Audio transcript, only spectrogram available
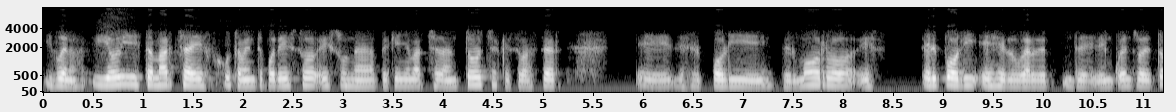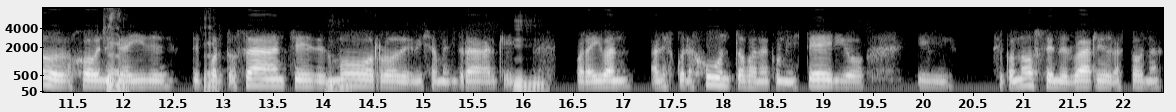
y bueno, y hoy esta marcha es justamente por eso, es una pequeña marcha de antorchas que se va a hacer eh, desde el Poli del Morro, es el Poli es el lugar de, encuentro de todos los jóvenes de ahí, de, Puerto Sánchez, del Morro, de Villa Mendral, que por ahí van a la escuela juntos, van al ministerio, eh, se conocen del barrio, de la zona.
